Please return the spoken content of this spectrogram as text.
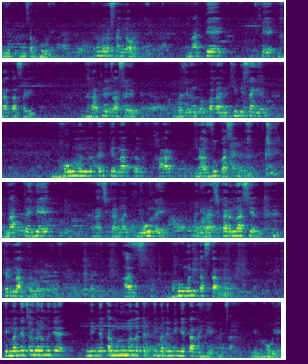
मी तुमचा भाऊ आहे. तर मला सांगा वाटतं नाते हे घरात असावेत घरातलेच असावेत. बजरंग बाप्पाला आणखी मी सांगेल भाऊ म्हणलं तर ते नातं फार नाजूक असतं. नातं हे राजकारणात येऊ नये आणि राजकारण असेल तर नातं आज भाऊ म्हणत असताना ते म्हणण्याचा वेळ म्हणजे मी नेता म्हणून म्हणलं तर ती म्हणजे मी नेता नाही आहे तुमचा मी भाऊ आहे.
